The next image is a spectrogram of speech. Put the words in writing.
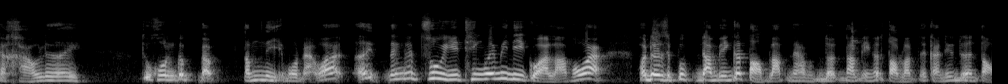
กับเขาเลย ทุกคนก็แบบตำหนิหมดอะว่า เอ้ยงั้นสู้อย่างนี้ทิ้งไว้ไม่ดีกว่าเหรอเพราะว่าพอเดินเสร็จปุ๊บดำเองก็ตอบรับนะผมดำเองก็ตอบรับด้วยการที่เดินต่อ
